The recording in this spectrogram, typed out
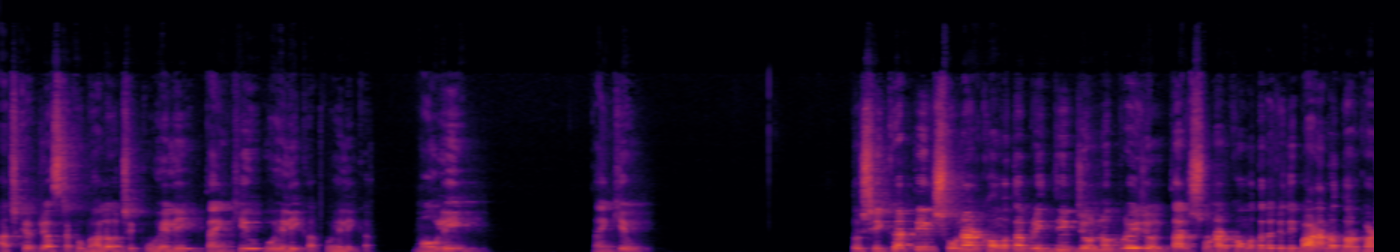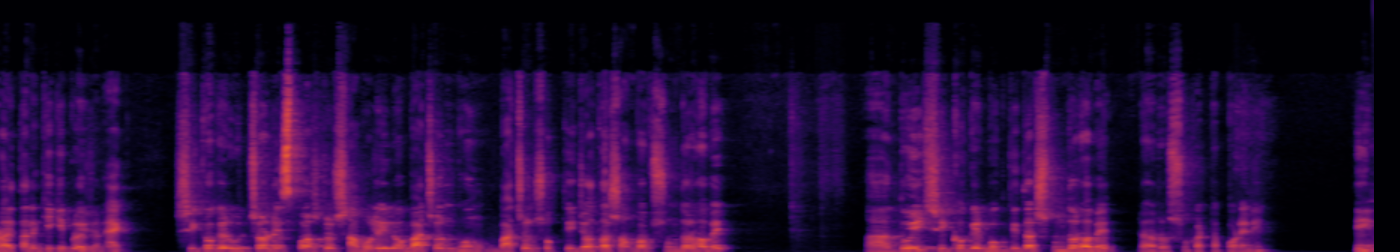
আজকের ক্লাসটা খুব ভালো হচ্ছে, Kuheli thank you Kuhelika Kuhelika. Mouli thank you তো শিক্ষার্থীর শোনার ক্ষমতা বৃদ্ধির জন্য প্রয়োজন, তার শোনার ক্ষমতাটা যদি বাড়ানোর দরকার হয়, তাহলে কি কি প্রয়োজন? এক, শিক্ষকের উচ্চারণ স্পষ্ট, সাবলীল ও বাচন বাচন শক্তি যথাসম্ভব সুন্দর হবে। দুই, শিক্ষকের বক্তৃতা সুন্দর হবে। এটা পড়েনি। তিন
